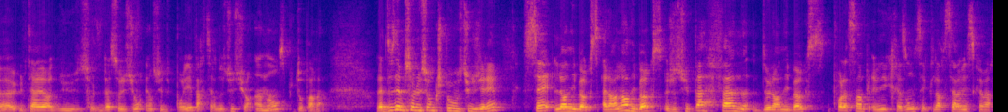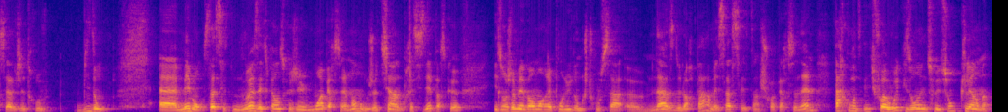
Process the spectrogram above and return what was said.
euh, ultérieur de la solution et ensuite vous pourriez partir dessus sur un an, c'est plutôt pas mal. La deuxième solution que je peux vous suggérer, c'est LearnyBox. Alors LearnyBox, je ne suis pas fan de LearnyBox pour la simple et unique raison, c'est que leur service commercial, je les trouve bidon. Euh, mais bon, ça c'est une mauvaise expérience que j'ai eue moi personnellement, donc je tiens à le préciser parce que ils n'ont jamais vraiment répondu, donc je trouve ça euh, naze de leur part, mais ça c'est un choix personnel. Par contre, il faut avouer qu'ils ont une solution clé en main.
